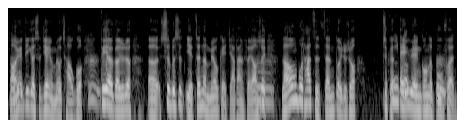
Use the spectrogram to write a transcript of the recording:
然后、嗯、因为第一个时间有没有超过，嗯，第二个就是呃是不是也真的没有给加班费哦，嗯、所以劳动部他只针对就是说。这个 A 员工的部分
